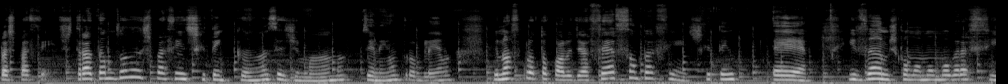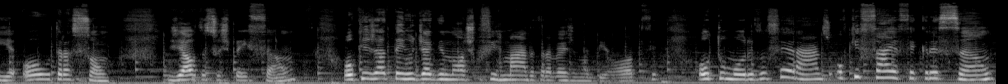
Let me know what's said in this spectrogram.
para as pacientes. Tratamos todas as pacientes que têm câncer de mama, sem nenhum problema. E o nosso protocolo de acesso são pacientes que têm é, exames como a mamografia ou ultrassom de alta suspeição, ou que já têm o diagnóstico firmado através de uma biópsia, ou tumores ulcerados, ou que sai a secreção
